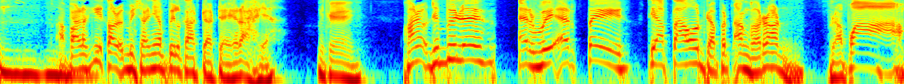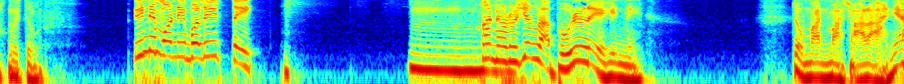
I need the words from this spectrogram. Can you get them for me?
Hmm. apalagi kalau misalnya pilkada daerah ya. Oke. kalau dipilih RW RT tiap tahun dapat anggaran berapa gitu. Ini money politik. Hmm. kan harusnya nggak boleh ini. Cuman masalahnya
